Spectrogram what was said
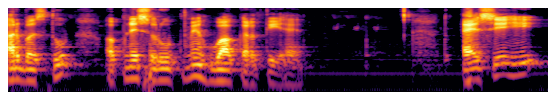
हर वस्तु अपने स्वरूप में हुआ करती है। तो ऐसे ही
